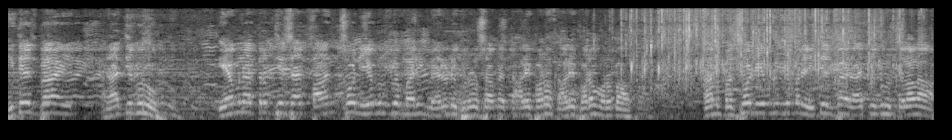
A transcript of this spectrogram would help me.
હિતેશભાઈ રાજ્યગુરુ, એમના તરફથી સાહેબ પાંચસો ને એક રૂપિયા મારી મેલોડી ભરોસા આપણે તાળી ભરો તાળી ભરો મારો અને બસો ને એક રૂપિયા મારે હિતેશભાઈ રાજ્યગુરુ ચલાળા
